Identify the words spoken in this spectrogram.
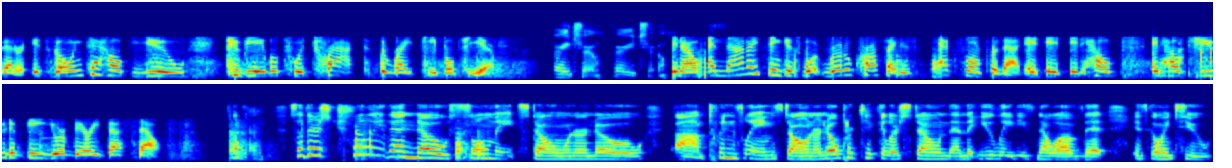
better. It's going to help you to be able to attract the right people to you. Very true. Very true. You know, and that I think is what rhodochrosite is excellent for that. It, it it helps it helps you to be your very best self. Okay. So there's truly then no soulmate stone or no um, twin flame stone or no particular stone then that you ladies know of that is going to,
